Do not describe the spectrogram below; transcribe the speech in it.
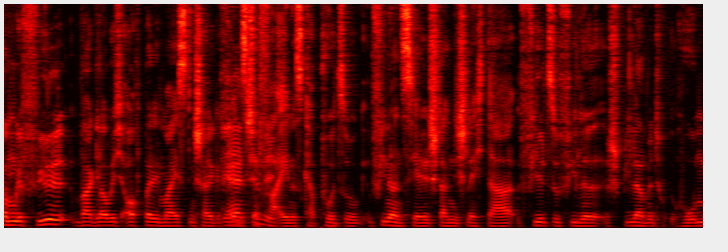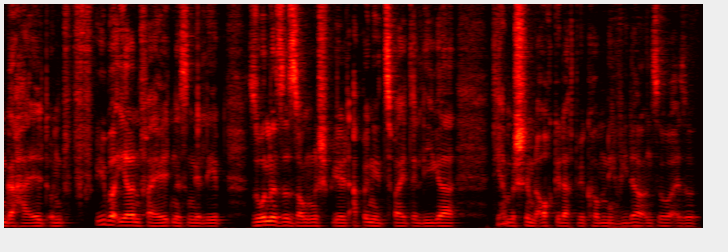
vom Gefühl war, glaube ich, auch bei den meisten Schalke-Fans, ja, der Verein ist kaputt. So finanziell standen die schlecht da, viel zu viele Spieler mit hohem Gehalt und über ihren Verhältnissen gelebt. So eine Saison gespielt, ab in die zweite Liga. Die haben bestimmt auch gedacht, wir kommen nie wieder und so. Also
